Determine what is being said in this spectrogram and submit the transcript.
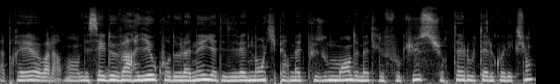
Après, voilà, on essaye de varier au cours de l'année. Il y a des événements qui permettent plus ou moins de mettre le focus sur telle ou telle collection.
